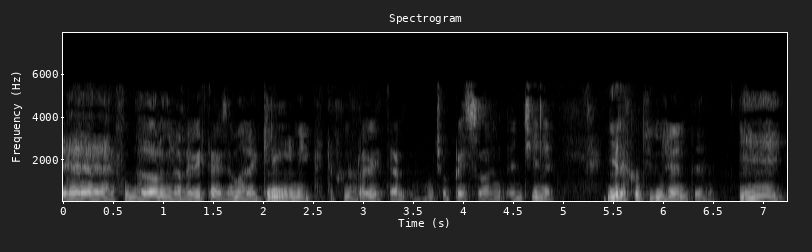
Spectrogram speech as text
eh, fundador de una revista que se llama The Clinic, que fue una revista con mucho peso en, Chile, y él es constituyente. Y,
